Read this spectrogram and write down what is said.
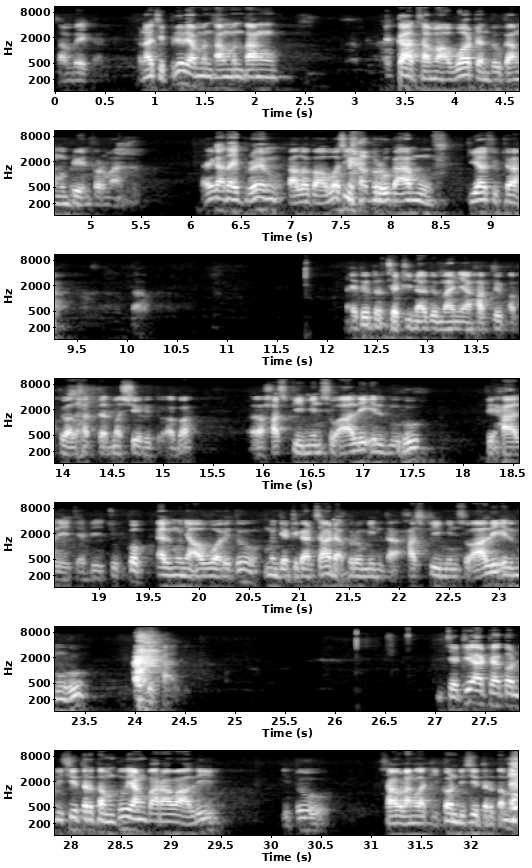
sampaikan. Karena Jibril yang mentang-mentang dekat sama Allah dan tukang memberi informasi. Tapi kata Ibrahim, kalau ke Allah sih nggak perlu kamu. Dia sudah Nah itu terjadi nadumanya Habib Abdul Haddad Masyur itu apa? Eh, hasbi min su'ali ilmuhu bihali. Jadi cukup ilmunya Allah itu menjadikan saya tidak perlu minta. Hasbi min su'ali ilmuhu bihali. Jadi ada kondisi tertentu yang para wali itu saya ulang lagi kondisi tertentu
